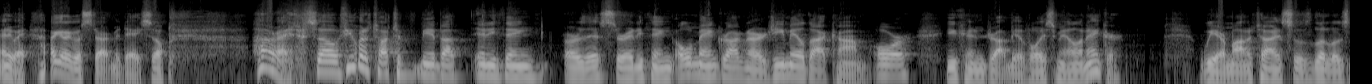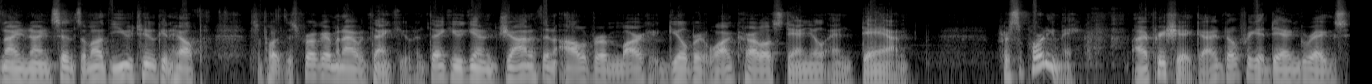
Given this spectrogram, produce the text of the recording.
Anyway, I got to go start my day. So, all right. So, if you want to talk to me about anything or this or anything, oldmangrognard at gmail.com, or you can drop me a voicemail on Anchor. We are monetized so as little as 99 cents a month. You too can help support this program, and I would thank you. And thank you again, Jonathan, Oliver, Mark, Gilbert, Juan Carlos, Daniel, and Dan for supporting me. I appreciate it, guys. Don't forget Dan Gregg's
